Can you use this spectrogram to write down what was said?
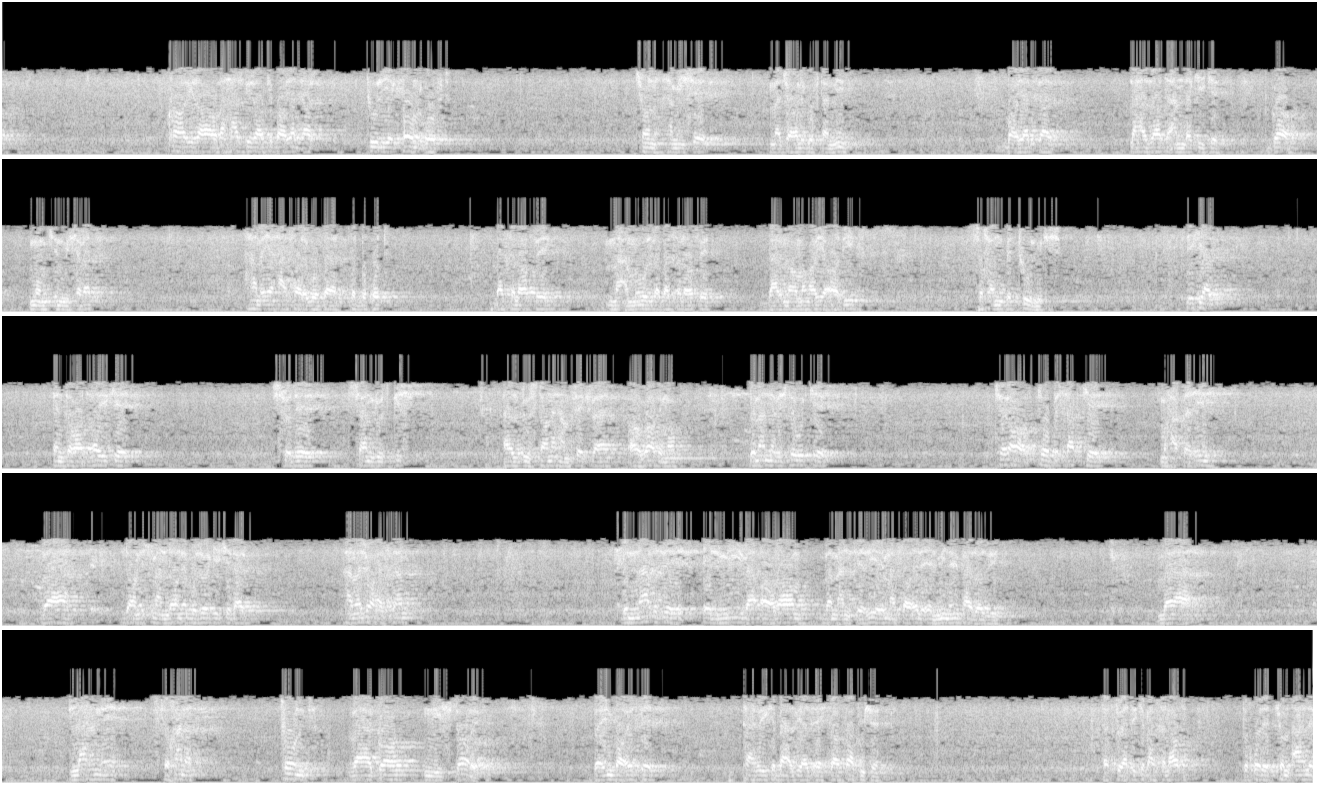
کاری را و حرفی را که باید در طول یک عمر گفت چون همیشه مجال گفتن نیست باید در لحظات اندکی که گاه ممکن می شود همه حرفها را گفته خود به خود خلاف معمول و خلاف برنامه های عادی سخن به طول می‌کشه یکی از انتقادهایی که شده چند روز پیش از دوستان همفکر و آگاه ما به من نوشته بود که چرا تو به سبک محققین و دانشمندان بزرگی که در همه جا هستند به نقد علمی و آرام و منطقی مسائل علمی نمی‌پردازید. و لحن سخنت تند و گاه نیشداره. و این باعث تحریک بعضی از احساسات میشه. در صورتی که برخلاف تو خودت چون اهل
